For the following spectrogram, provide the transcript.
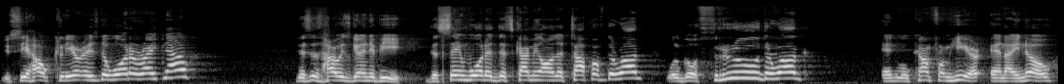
You see how clear is the water right now? This is how it's going to be. The same water that's coming on the top of the rug will go through the rug and will come from here. And I know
